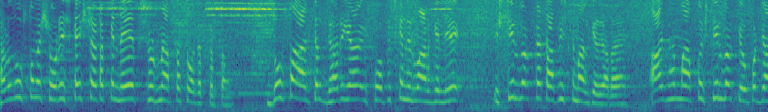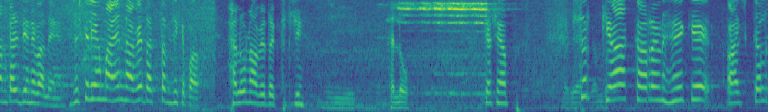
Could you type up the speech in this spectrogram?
हेलो दोस्तों मैं शौर्य स्काई स्टार्टअप के नए एपिसोड में आपका स्वागत करता हूँ। दोस्तों आजकल घर या इस ऑफ़िस के निर्माण के लिए स्टील वर्क का काफ़ी इस्तेमाल किया जा रहा है। आज हम आपको स्टील वर्क के ऊपर जानकारी देने वाले हैं जिसके लिए हम आए नावेद अख्तर जी के पास। हेलो नावेद अख्तर जी। जी हेलो। कैसे आप? सर क्या कारण है कि आजकल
